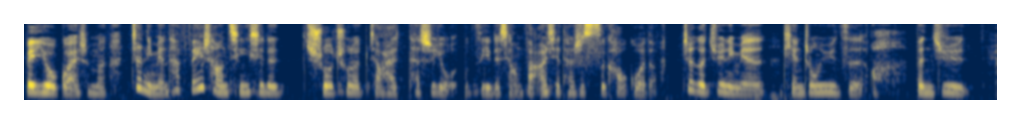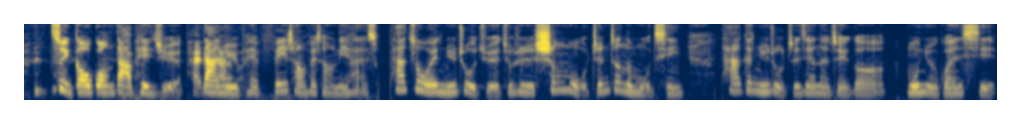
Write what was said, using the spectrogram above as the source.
被诱拐什么？这里面他非常清晰的说出了小孩他是有自己的想法，而且他是思考过的。这个剧里面田中裕子哦，本剧 最高光大配角、大女配，非常非常厉害。她作为女主角，就是生母真正的母亲，她跟女主之间的这个母女关系，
